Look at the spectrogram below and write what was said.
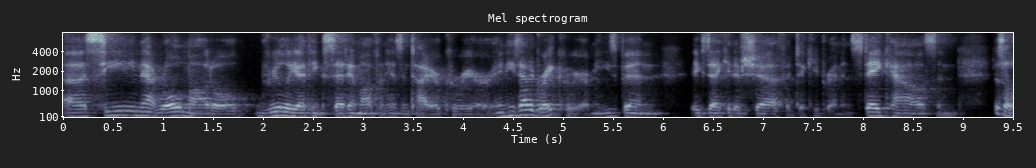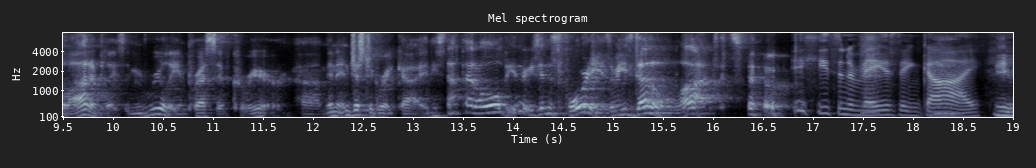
uh, seeing that role model really, I think, set him off in his entire career. And he's had a great career. I mean, he's been executive chef at Dickie Brennan Steakhouse and just a lot of places. I mean, really impressive career um, and, and, just a great guy. And he's not that old either. He's in his 40s. I mean, he's done a lot. So he's an amazing guy. he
